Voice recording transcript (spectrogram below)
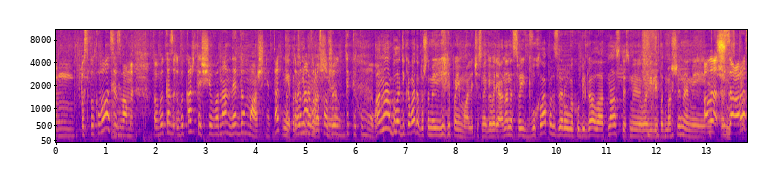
м, поспілкувалися з вами, ви каз- ви кажете, що вона не домашня, так? Ні, тобто вона не вона виросла вже домашня. у диких умовах. Она была диковата, потому что мы ее поймали, честно говоря. Она на своих двух лапах здоровых убегала от нас, то есть мы ловили под машинами. и- Але зараз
